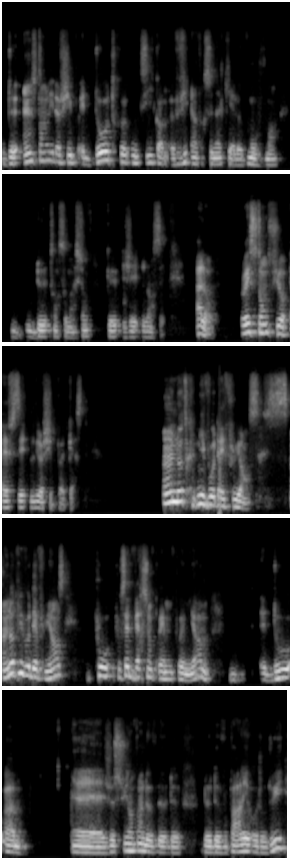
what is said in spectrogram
de Instant Leadership et d'autres outils comme Vie Intentionnelle, qui est le mouvement de transformation que j'ai lancé. Alors, restons sur FC Leadership Podcast. Un autre niveau d'influence, un autre niveau d'influence pour, cette version premium, d'où euh, euh, je suis en train de, de vous parler aujourd'hui.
